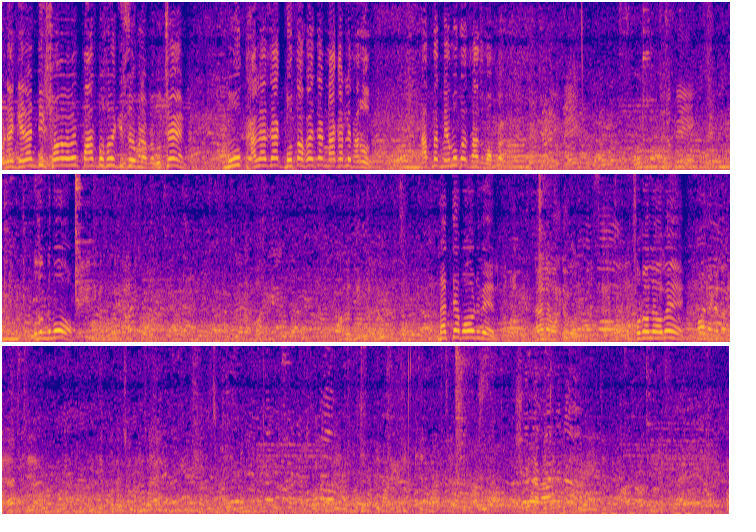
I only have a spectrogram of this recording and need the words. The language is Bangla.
ওটা গ্যারান্টি হবে পাঁচ বছরের কিছু হবে না আপনার বুঝছেন? মুখ হালা যাক, বোতা হয়ে যাক, না কাটলে ভারত আপনার মেমো করে সাহায্য আপনাকে ওজন দেবো ছোট হলে হবে।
